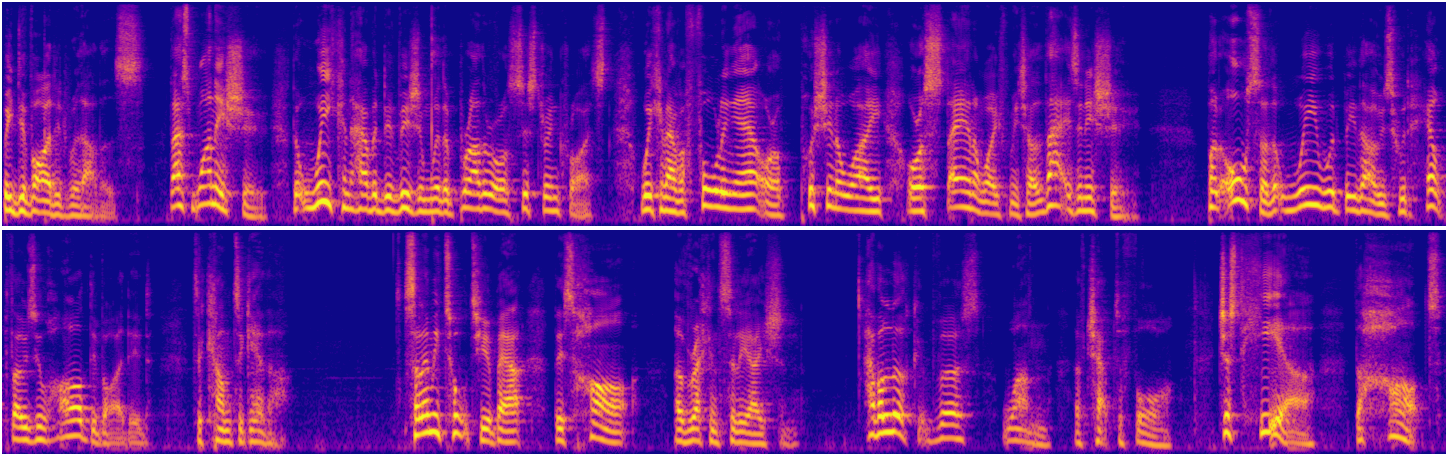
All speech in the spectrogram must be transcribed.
be divided with others, that's one issue, that we can have a division with a brother or a sister in Christ. We can have a falling out or a pushing away or a staying away from each other. That is an issue. But also that we would be those who would help those who are divided to come together. So let me talk to you about this heart of reconciliation. Have a look at verse 1 of chapter 4. Just hear the heart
